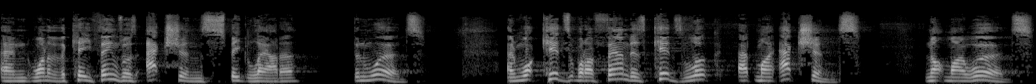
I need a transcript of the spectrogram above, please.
and one of the key themes was actions speak louder than words. And what kids, what I've found is kids look at my actions, not my words.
